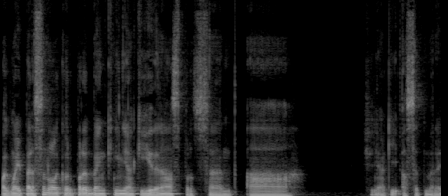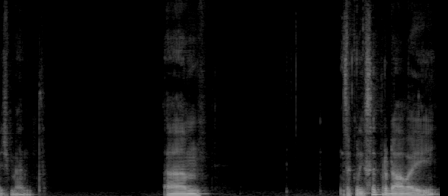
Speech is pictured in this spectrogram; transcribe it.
Pak mají personal corporate banking nějakých 11% a ještě nějaký asset management. Um, za kolik se prodávají?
